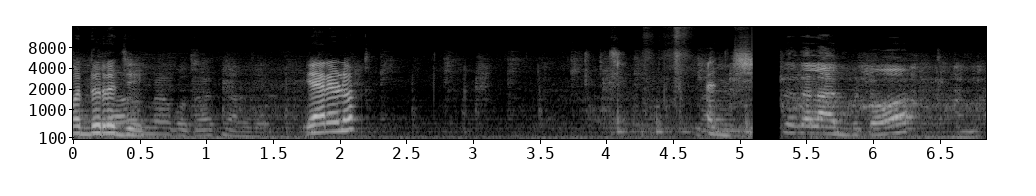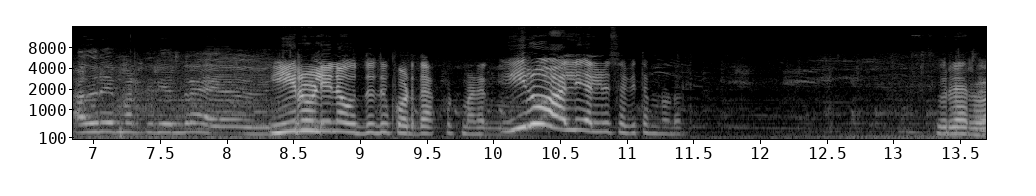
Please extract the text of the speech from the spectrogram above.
ಯಾರು ಯಾರೇಳು ಅಜ್ಜಿ. ಅದ್ರ ಏನ್ ಮಾಡ್ತೀರಿ ಅಂದ್ರೆ ಈರುಳ್ಳಿನ ಉದ್ದುದು ಕೊಡ್ದು ಹಾಕ್ಬಿಟ್ಟು ಮಾಡೋದು. ಈರು ಅಲ್ಲಿ ಅಲ್ಲಿ ಸವಿತಮ್ಮ ನೋಡೋದು ಇವ್ರ್ಯಾರು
